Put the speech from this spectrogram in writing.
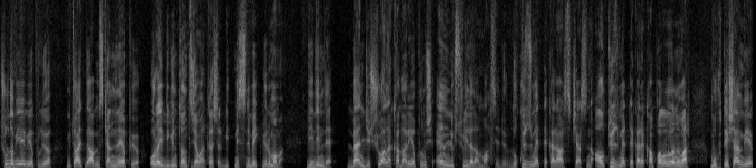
Şurada bir ev yapılıyor. Müteahhit bir abimiz kendine yapıyor. Orayı bir gün tanıtacağım arkadaşlar. Bitmesini bekliyorum ama Didim'de bence şu ana kadar yapılmış en lüks villadan bahsediyorum. 900 metrekare arsa içerisinde 600 metrekare kapalı alanı var. Muhteşem bir ev.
